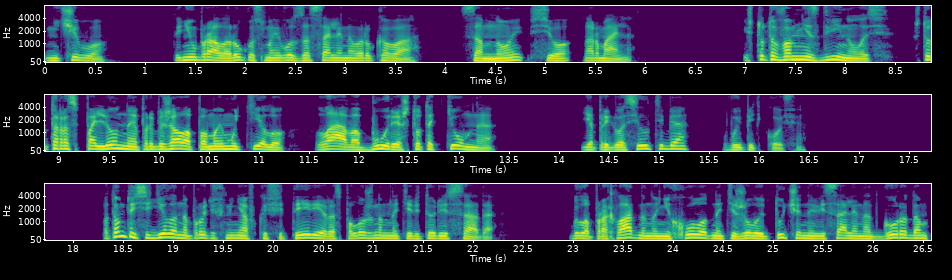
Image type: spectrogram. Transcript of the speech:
Ничего. Ты не убрала руку с моего засаленного рукава. Со мной все нормально. И что-то во мне сдвинулось. Что-то распаленное пробежало по моему телу. Лава, буря, что-то темное. Я пригласил тебя выпить кофе. Потом ты сидела напротив меня в кафетерии, расположенном на территории сада. Было прохладно, но не холодно, тяжелые тучи нависали над городом,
